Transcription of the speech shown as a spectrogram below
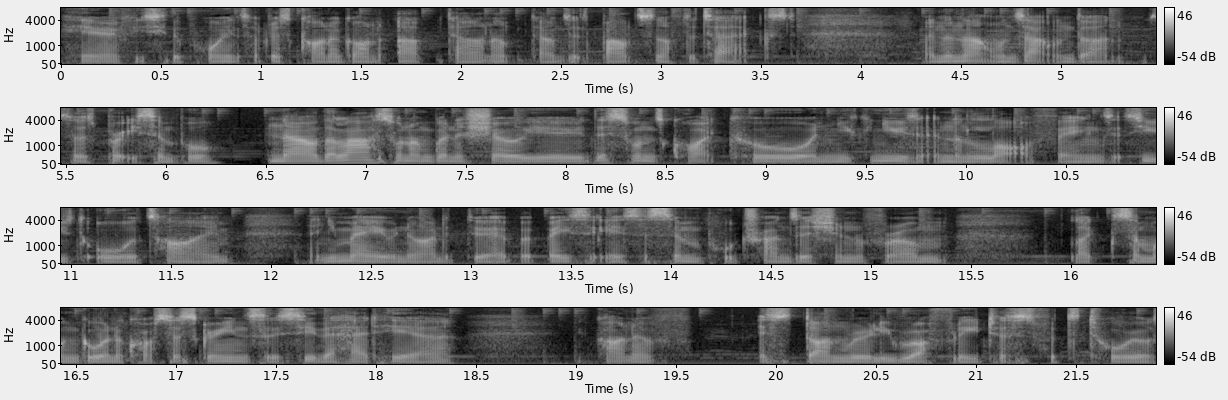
here. If you see the points, I've just kind of gone up, down, up, down, so it's bouncing off the text. And then that one's that one done, so it's pretty simple. Now the last one I'm going to show you, this one's quite cool and you can use it in a lot of things, it's used all the time and you may even know how to do it but basically it's a simple transition from like someone going across the screen so you see the head here, it kind of, it's done really roughly just for tutorial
